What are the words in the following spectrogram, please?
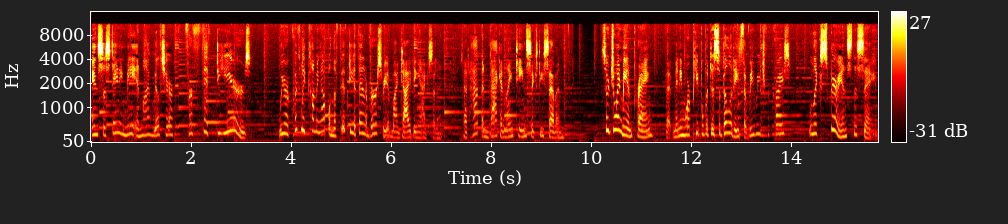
in sustaining me in my wheelchair for 50 years. We are quickly coming up on the 50th anniversary of my diving accident that happened back in 1967. So join me in praying that many more people with disabilities that we reach for Christ will experience the same.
